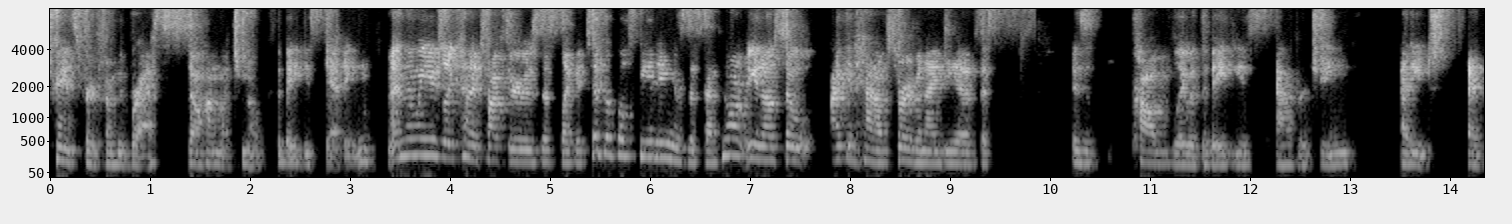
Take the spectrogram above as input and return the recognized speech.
transferred from the breast. So, how much milk the baby's getting. And then we usually kind of talk through is this like a typical feeding? Is this abnormal? You know, so I could have sort of an idea of this is probably what the baby's averaging at each at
